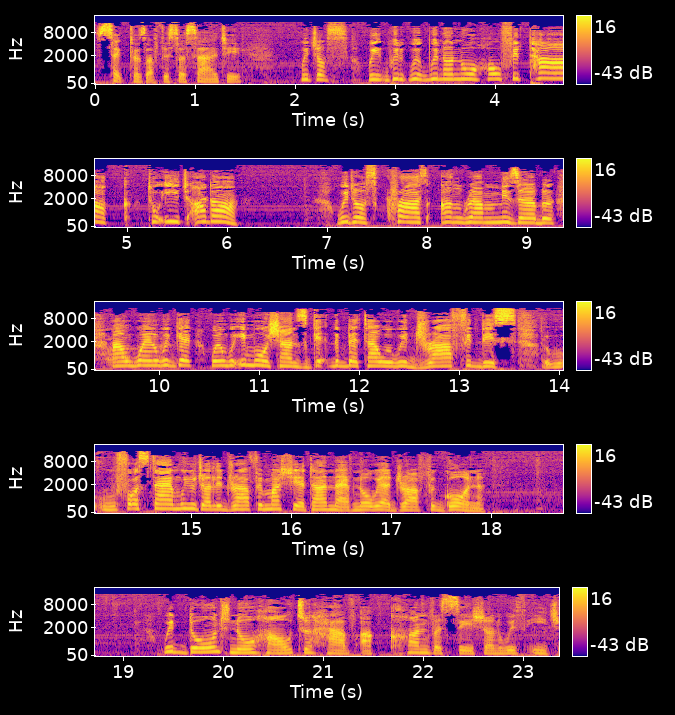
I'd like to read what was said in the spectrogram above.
sectors of the society, we just we we, we, we don't know how to talk to each other. We just cross angry and miserable, and oh, when we get when we emotions get the better, we we draft for this. First time we usually draft for machete and knife. Now we are draft for gun we don't know how to have a conversation with each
